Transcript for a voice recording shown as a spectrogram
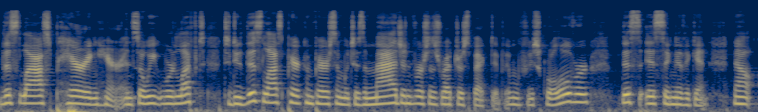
this last pairing here. And so we were left to do this last pair comparison, which is imagined versus retrospective. And if we scroll over, this is significant. Now,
